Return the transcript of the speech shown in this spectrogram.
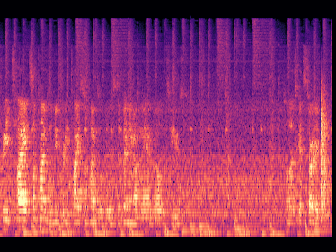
pretty tight, sometimes they'll be pretty tight, sometimes they'll be loose, depending on the anvil that's used. So let's get started.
